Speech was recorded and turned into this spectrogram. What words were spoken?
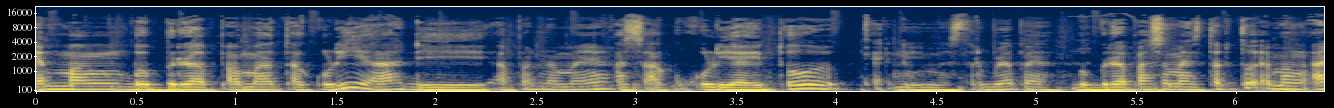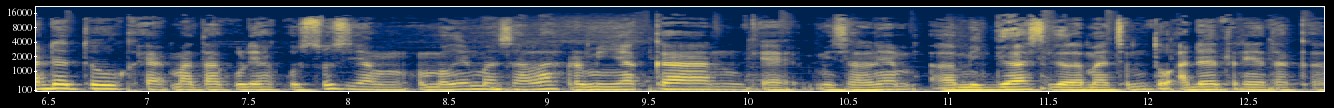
emang beberapa mata kuliah di apa namanya pas aku kuliah itu kayak di semester berapa ya? Beberapa semester tuh emang ada tuh kayak mata kuliah khusus yang ngomongin masalah perminyakan kayak misalnya eh, migas segala macam tuh ada ternyata ke.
